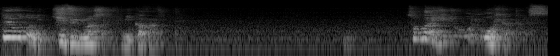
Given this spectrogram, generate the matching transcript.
ということに気づきました。3日間って。そこが非常に大きかったです。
